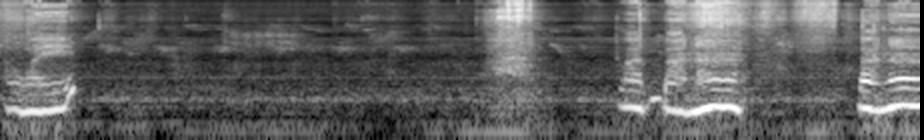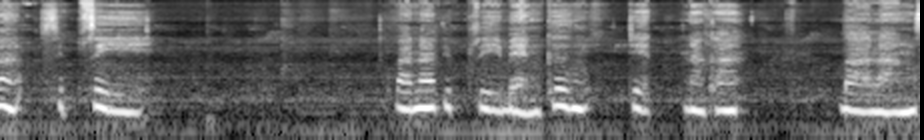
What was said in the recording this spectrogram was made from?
เอาไว้ วาดบ่าหน้า บาหน้า14บสี่บาหน้า14แบ่งครึ่ง7นะคะ บาหลัง14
